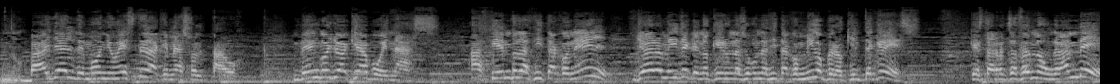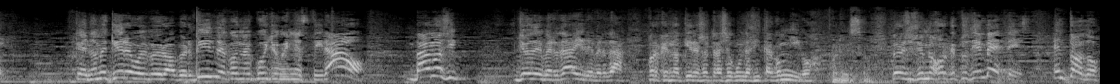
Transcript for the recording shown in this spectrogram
No. Vaya el demonio este la que me ha soltado. Vengo yo aquí a buenas, haciendo la cita con él. Y ahora me dice que no quiere una segunda cita conmigo, pero ¿quién te crees? ¿Que está rechazando a un grande? Que no me quiere volver a ver, dice con el cuello bien estirado. Vamos y... Yo de verdad y de verdad, porque no quieres otra segunda cita conmigo. Por eso. Pero si soy mejor que tú cien veces, en todo.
